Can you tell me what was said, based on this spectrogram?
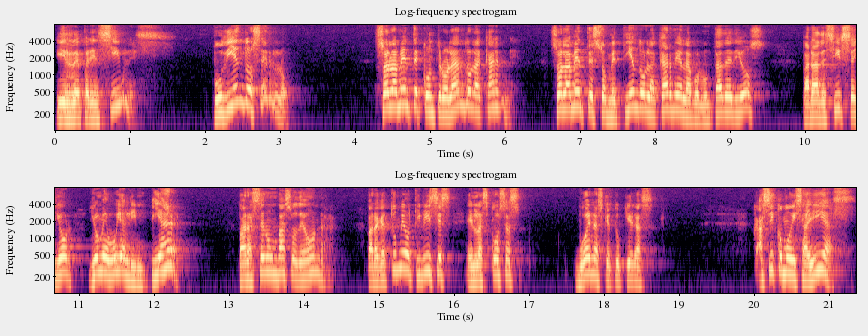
irreprensibles, pudiendo serlo, solamente controlando la carne, solamente sometiendo la carne a la voluntad de Dios para decir, Señor, yo me voy a limpiar para hacer un vaso de honra, para que tú me utilices en las cosas buenas que tú quieras. Así como Isaías,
